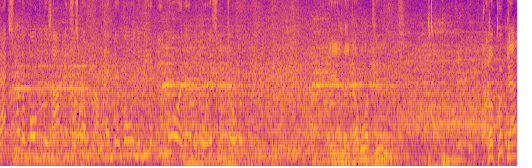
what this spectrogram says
That's where the bulk of his offense has come from, and they're going to need a few more of them before this one's over. And they double up James. Oh, the putback.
